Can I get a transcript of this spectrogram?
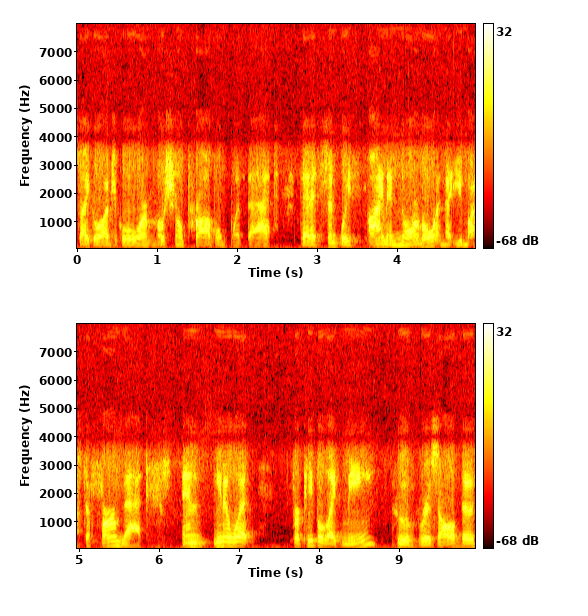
psychological or emotional problem with that, that it's simply fine and normal and that you must affirm that. And you know what? For people like me who have resolved those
